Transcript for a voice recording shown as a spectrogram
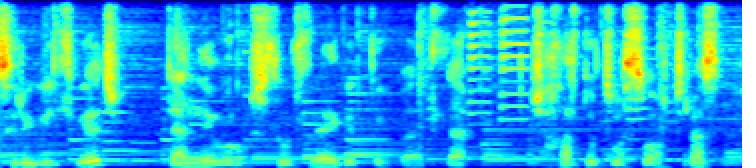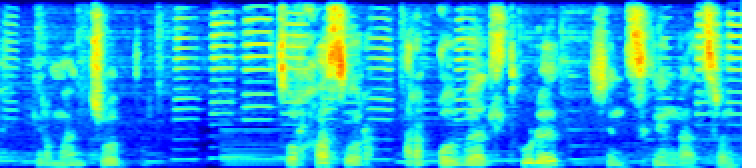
цэрэг илгээж дайныг өргөжлүүлнэ гэдэг байдлаар шахалт үзүүлсэн учраас германчууд зурхаас өөр аргагүй байдалд хүрээд шинэ засгийн газар нь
